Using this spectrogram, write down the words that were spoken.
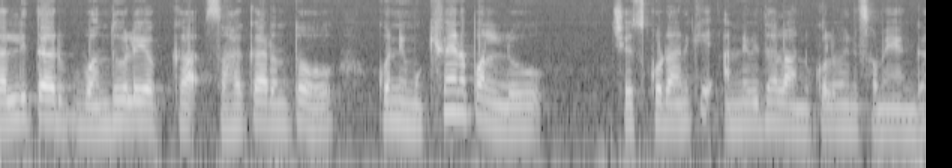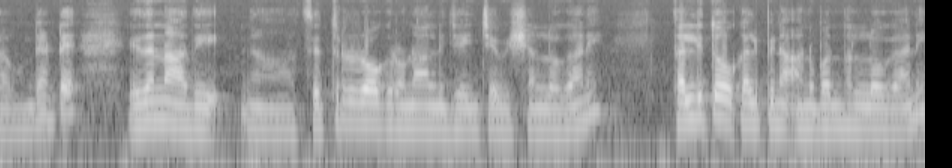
తల్లి తరపు బంధువుల యొక్క సహకారంతో కొన్ని ముఖ్యమైన పనులు చేసుకోవడానికి అన్ని విధాల అనుకూలమైన సమయంగా ఉంది. అంటే ఏదన్నా అది శత్రురోగ రుణాలను జయించే విషయంలో కానీ తల్లితో కలిపిన అనుబంధంలో కానీ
